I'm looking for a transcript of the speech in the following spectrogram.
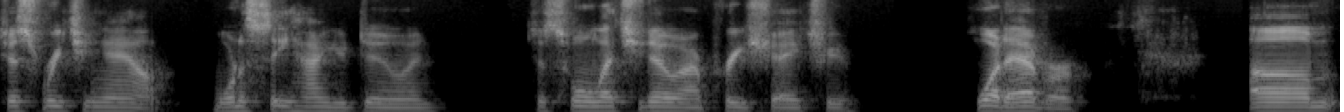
just reaching out, want to see how you're doing." Just want to let you know I appreciate you. Whatever. Um,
